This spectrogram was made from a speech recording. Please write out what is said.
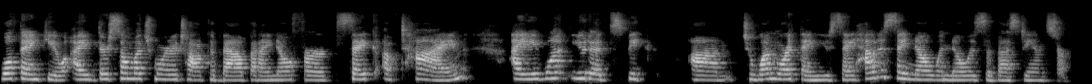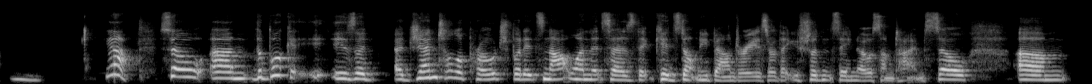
Well, thank you. I there's so much more to talk about, but I know for sake of time, I want you to speak um, to one more thing. You say how to say no when no is the best answer. Mm. Yeah. So um, the book is a, a gentle approach, but it's not one that says that kids don't need boundaries or that you shouldn't say no sometimes. So, um,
